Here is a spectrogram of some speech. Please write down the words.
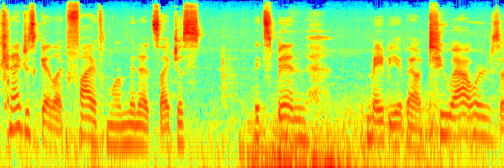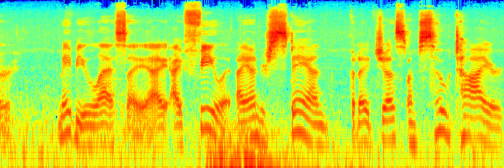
Can I just get like five more minutes? I just. It's been maybe about two hours or maybe less. I, I, I feel it. I understand, but I just, I'm so tired.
